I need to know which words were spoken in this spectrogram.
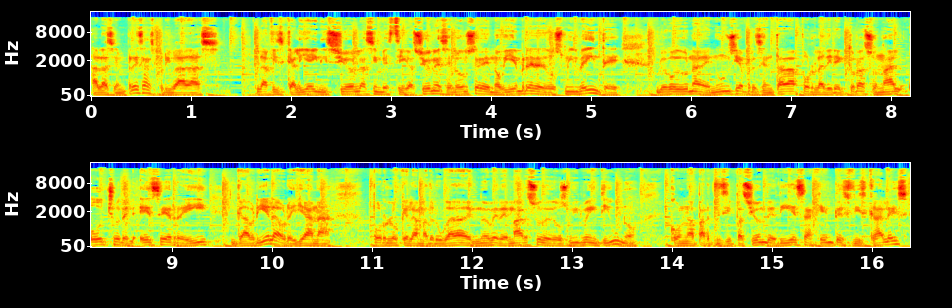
a las empresas privadas. La Fiscalía inició las investigaciones el 11 de noviembre de 2020, luego de una denuncia presentada por la directora zonal 8 del SRI, Gabriela Orellana, por lo que la madrugada del 9 de marzo de 2021, con la participación de 10 agentes fiscales,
